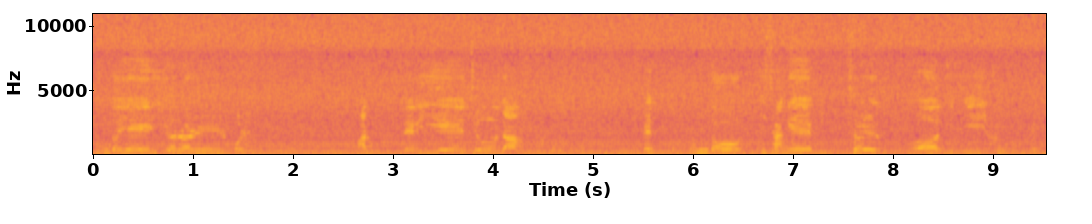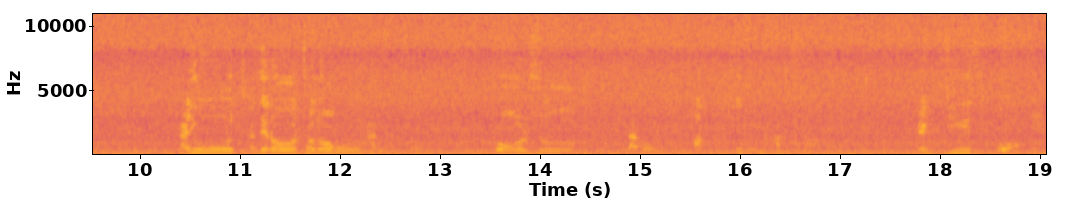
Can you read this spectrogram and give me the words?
정도의 열을 올리고 배터리에 몇 정도 이상의 빛을 꺼지지 않게 자유자재로 조종하면서 쏠 수 있다고 확신한다. 백지 속에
